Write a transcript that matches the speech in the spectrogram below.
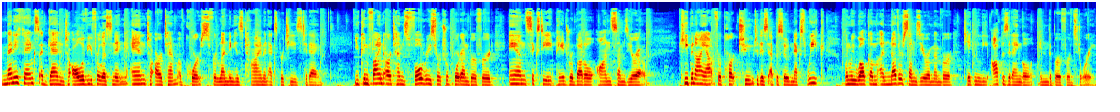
Many thanks again to all of you for listening, and to Artem, of course, for lending his time and expertise today. You can find Artem's full research report on Burford and 68 page rebuttal on SumZero. Keep an eye out for part two to this episode next week when we welcome another SumZero member taking the opposite angle in the Burford story.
